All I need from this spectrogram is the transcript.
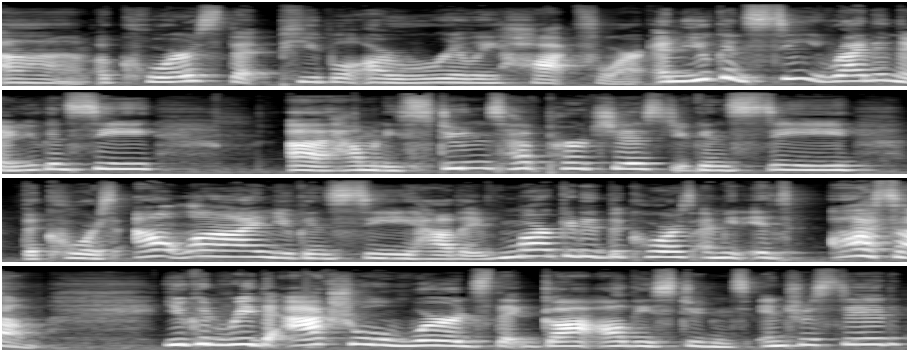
um, a course that people are really hot for. And you can see right in there, you can see uh, how many students have purchased, you can see the course outline, you can see how they've marketed the course. I mean, it's awesome. You can read the actual words that got all these students interested.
